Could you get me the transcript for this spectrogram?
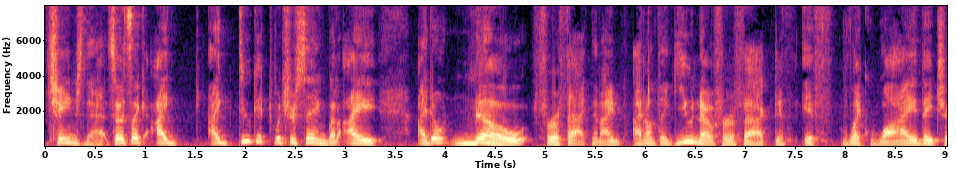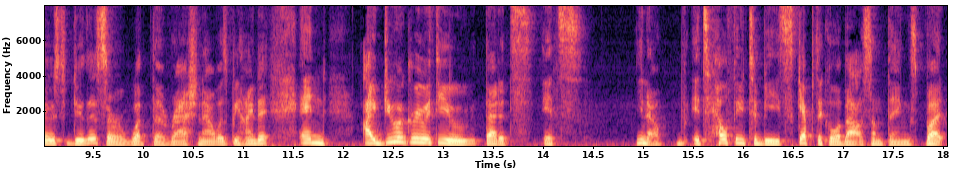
change that. So it's like I I do get what you're saying, but I I don't know for a fact, and I I don't think you know for a fact if if like why they chose to do this or what the rationale was behind it. And I do agree with you that it's it's you know it's healthy to be skeptical about some things, but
